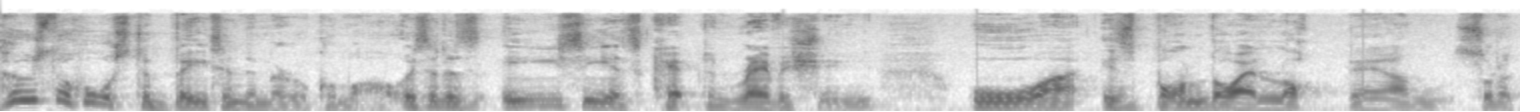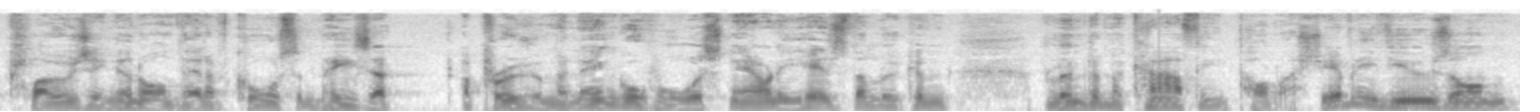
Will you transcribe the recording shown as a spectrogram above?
Who's the horse to beat in the Miracle Mile? Is it as easy as Captain Ravishing, or is Bondi Lockdown sort of closing in on that, of course? And he's a, a proven Menangle horse now, and he has the Luke and Belinda McCarthy polish. Do you have any views on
